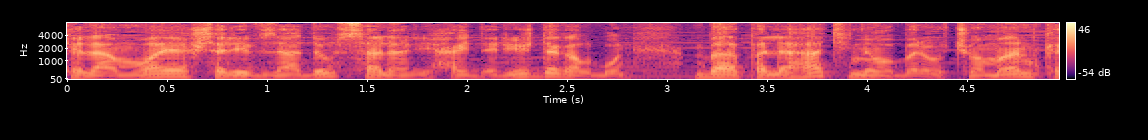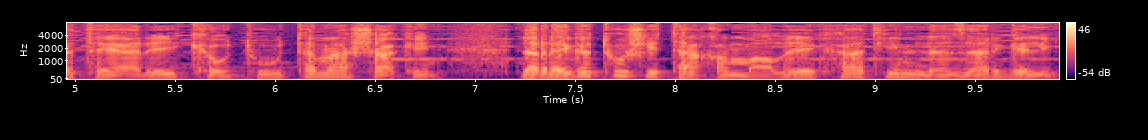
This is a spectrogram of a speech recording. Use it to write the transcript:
کەلام وایە شەریفزادە و سالاری حیدەریش دەگەڵ بوون بە پەلەهاتینەوە بەرەو چۆمان کە تیارەی کەوتو و تەماشاکەین لە ڕێگە تووشی تاقە ماڵەیەک هاتین لە زارگەلی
